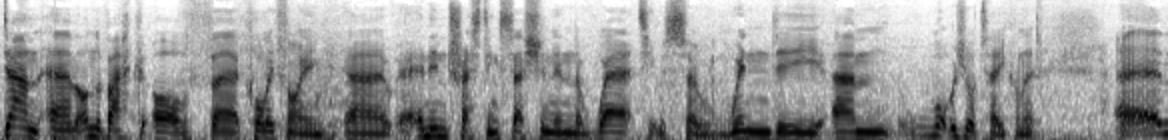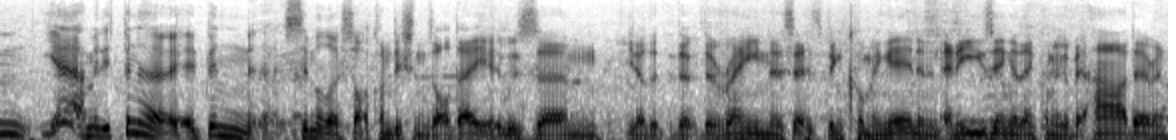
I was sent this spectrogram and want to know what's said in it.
Dan, um, on the back of uh, qualifying, uh, an interesting session in the wet. It was so windy. Um, what was your take on it? Um, yeah, I mean it's been a it been similar sort of conditions all day. It was um, you know the, the, the rain has, has, been coming in and, and, easing and then coming a bit harder and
